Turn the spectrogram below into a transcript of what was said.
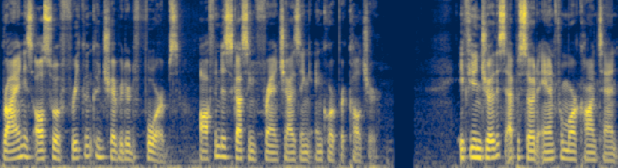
Brian is also a frequent contributor to Forbes, often discussing franchising and corporate culture. If you enjoy this episode and for more content,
